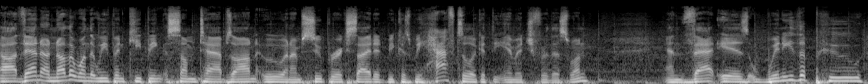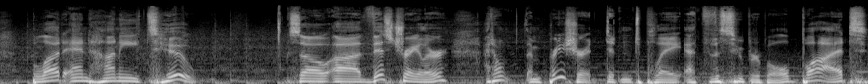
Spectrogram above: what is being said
Uh, then another one that we've been keeping some tabs on. Ooh, and I'm super excited because we have to look at the image for this one, and that is Winnie the Pooh, Blood and Honey Two. So uh, this trailer, I don't. I'm pretty sure it didn't play at the Super Bowl, but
